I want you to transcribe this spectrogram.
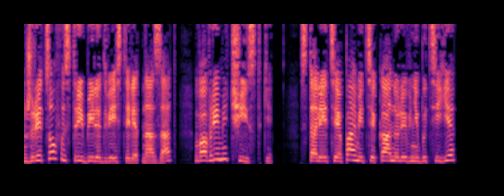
Жрецов истребили 200 лет назад во время чистки. Столетия памяти канули в небытие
